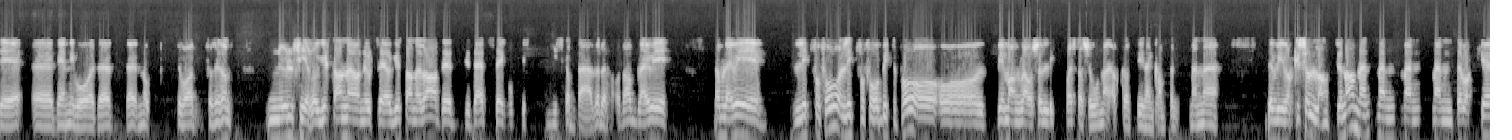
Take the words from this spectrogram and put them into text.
det, uh, det nivået. Det, det, nok, det, var for å si sånn 04-guttene og 03-guttene da, det, det, er et steg opp hvis de skal bære det. Og Da ble vi, da ble vi litt for få og litt for få å bytte på. Og, og vi mangla også litt prestasjoner akkurat i den kampen. Men uh, Vi var ikke så langt unna, men, men, men, men det, var ikke,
